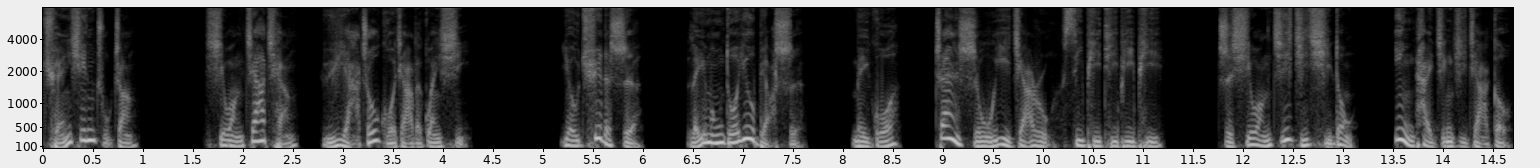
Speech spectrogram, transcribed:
全新主张，希望加强与亚洲国家的关系。有趣的是，雷蒙多又表示，美国暂时无意加入 CPTPP，只希望积极启动印太经济架构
